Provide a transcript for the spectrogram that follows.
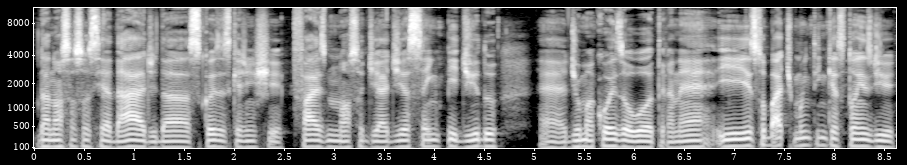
da nossa sociedade, das coisas que a gente faz no nosso dia a dia ser impedido é, de uma coisa ou outra, né? E isso bate muito em questões de,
